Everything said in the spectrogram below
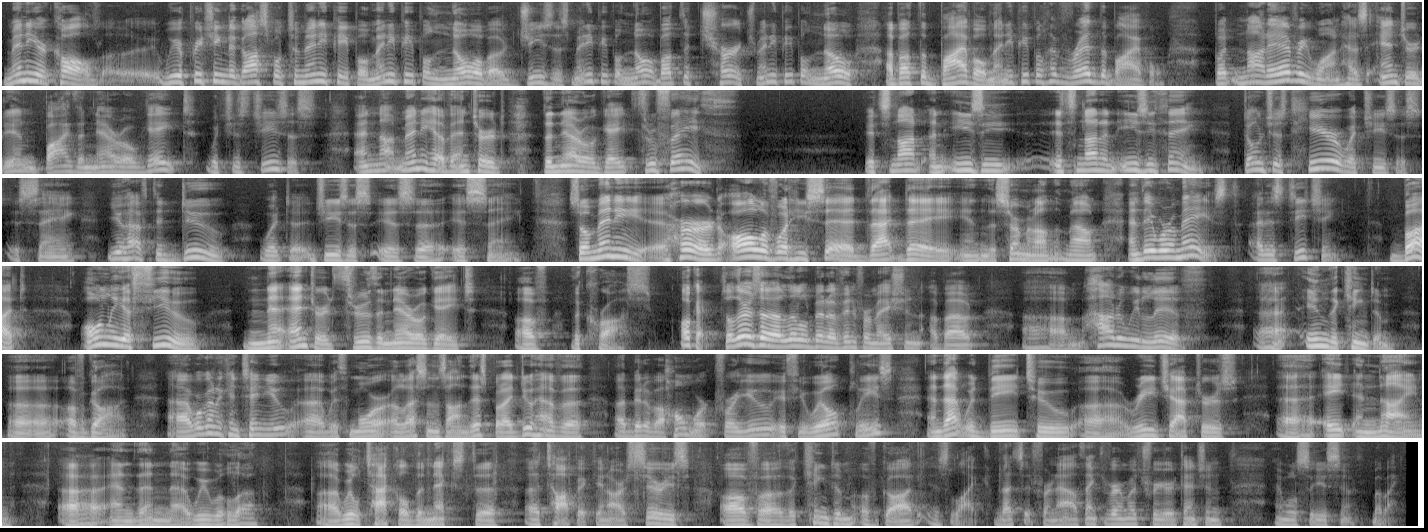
Many are called. Uh, we are preaching the gospel to many people. Many people know about Jesus. Many people know about the church. Many people know about the Bible. Many people have read the Bible but not everyone has entered in by the narrow gate, which is Jesus. And not many have entered the narrow gate through faith. It's not an easy, it's not an easy thing. Don't just hear what Jesus is saying, you have to do what uh, Jesus is, uh, is saying. So many heard all of what he said that day in the Sermon on the Mount, and they were amazed at his teaching but only a few entered through the narrow gate of the cross. Okay, so there's a little bit of information about um, how do we live uh, in the kingdom uh, of God. Uh, we're going to continue uh, with more uh, lessons on this, but I do have a, a, bit of a homework for you, if you will, please, and that would be to uh, read chapters eight and nine and then uh, we will uh, we'll tackle the next uh, uh, topic in our series of uh, the kingdom of God is like. That's it for now. Thank you very much for your attention and we'll see you soon. Bye-bye.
